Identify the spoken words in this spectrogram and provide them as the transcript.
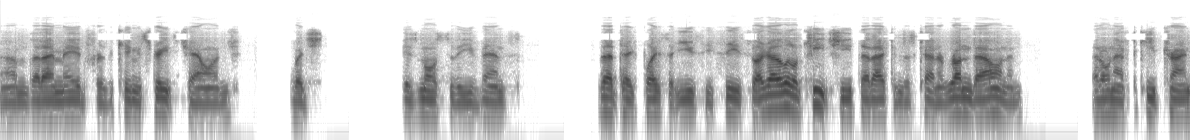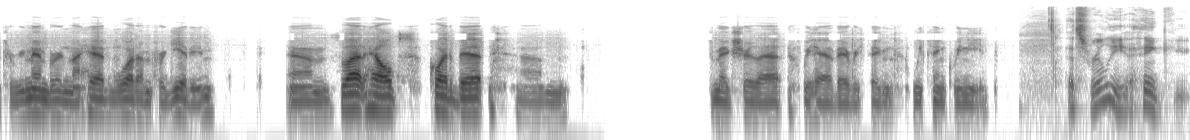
um, that I made for the King of Streets Challenge, which is most of the events that take place at UCC. So I got a little cheat sheet that I can just kind of run down and I don't have to keep trying to remember in my head what I'm forgetting. Um, so that helps quite a bit. Um, to make sure that we have everything we think we need. That's really, I think,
